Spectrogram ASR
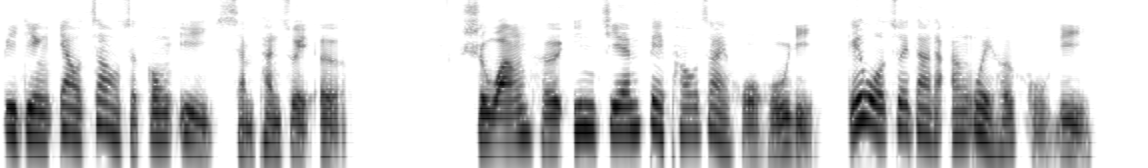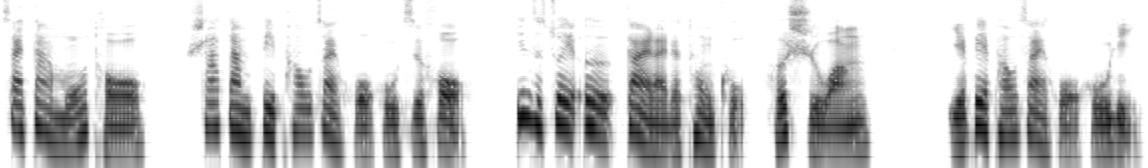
必定要照着公义审判罪恶。死亡和阴间被抛在火湖里，给我最大的安慰和鼓励。在大魔头撒旦被抛在火湖之后，因着罪恶带来的痛苦和死亡，也被抛在火湖里。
